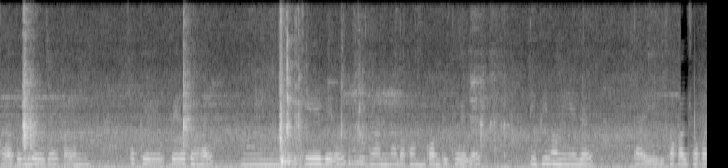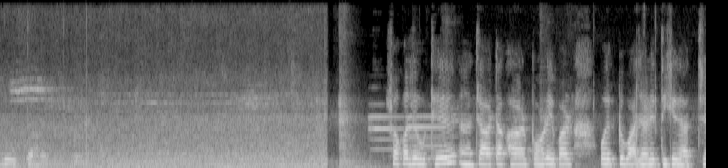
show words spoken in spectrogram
তাড়াতাড়ি হয়ে যায়, কারণ ওকে বেরোতে হয়। খেয়ে বেরোয় রান্না তখন কমপ্লিট হয়ে যায় টিফিনও নিয়ে যায় তাই সকাল সকালই উঠতে হয়। সকালে উঠে চাটা খাওয়ার পর এবার ও একটু বাজারের দিকে যাচ্ছে।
